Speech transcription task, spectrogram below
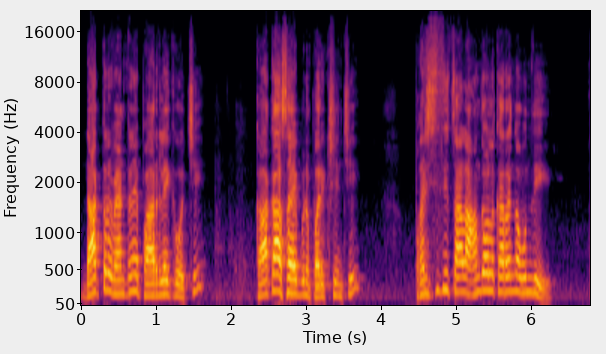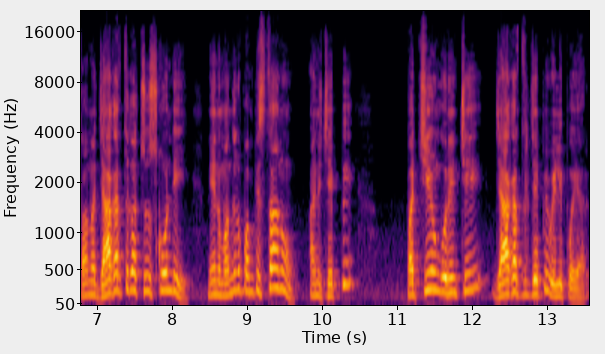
డాక్టర్ వెంటనే పార్లేకి వచ్చి కాకాసాహెబ్ను పరీక్షించి పరిస్థితి చాలా ఆందోళనకరంగా ఉంది. తను జాగ్రత్తగా చూసుకోండి నేను మందులు పంపిస్తాను అని చెప్పి పచ్చియం గురించి జాగ్రత్తలు చెప్పి వెళ్ళిపోయారు.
